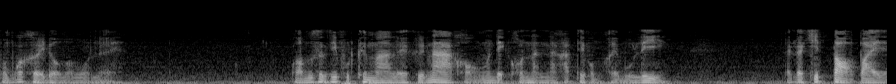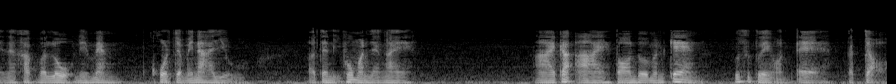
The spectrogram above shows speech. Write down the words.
ผมก็เคยโดนมาหมดเลย ความรู้สึกที่ผุดขึ้นมาเลยคือหน้าของเด็กคนนั้นนะครับ ที่ผมเคยบูลลี่ แล้วก็คิดต่อไปนะครับ ว่าโลกนี้แม่งโคตรจะไม่น่าอยู่ เราจะหนีพวกมันยังไง อายก็อายตอนโดนมันแกล้ง รู้สึกตัวเองอ่อนแอกระจอก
